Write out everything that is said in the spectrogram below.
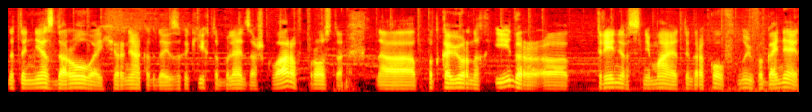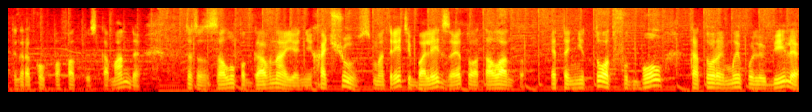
Это нездоровая херня, когда из-за каких-то, блядь, зашкваров просто э, подковерных игр э, тренер снимает игроков, ну и выгоняет игроков по факту из команды. Вот это залупа говна. Я не хочу смотреть и болеть за эту Аталанту. Это не тот футбол, который мы полюбили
